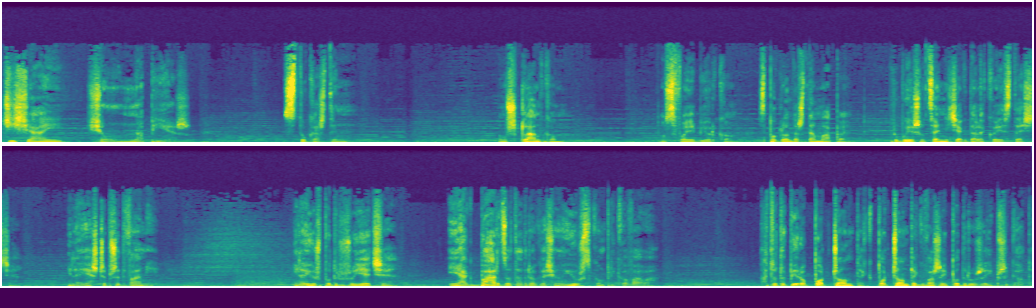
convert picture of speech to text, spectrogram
dzisiaj się napijesz. Stukasz tym, tą szklanką o swoje biurko. Spoglądasz na mapę, próbujesz ocenić, jak daleko jesteście, ile jeszcze przed wami, ile już podróżujecie i jak bardzo ta droga się już skomplikowała. A to dopiero początek, początek waszej podróży i przygody.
